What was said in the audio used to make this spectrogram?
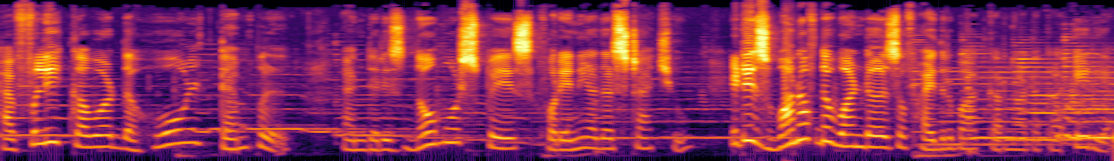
have fully covered the whole temple and there is no more space for any other statue. It is one of the wonders of Hyderabad, Karnataka area.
